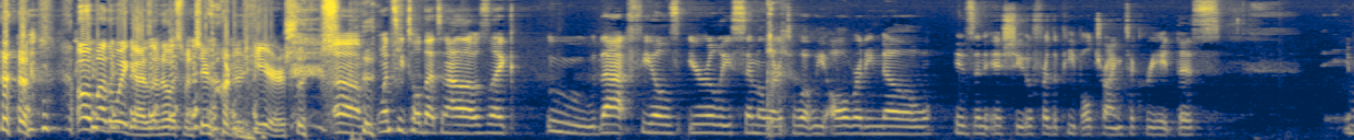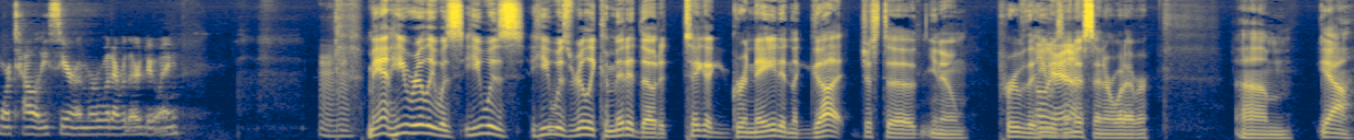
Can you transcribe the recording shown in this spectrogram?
oh, by the way, guys, I know it's been 200 years. um, once he told that to Nile, I was like, ooh, that feels eerily similar to what we already know is an issue for the people trying to create this immortality serum or whatever they're doing. Man, he really was. He was. He was really committed though to take a grenade in the gut just to you know prove that he Oh, was yeah. innocent or whatever. Um. Yeah.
